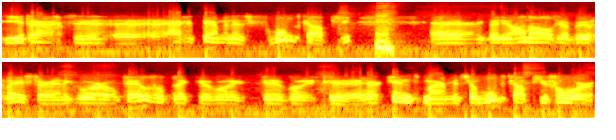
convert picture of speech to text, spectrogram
je draagt eh, eigenlijk permanent een mondkapje. Ik ben nu anderhalf jaar burgemeester en ik word op heel veel plekken word ik, word ik herkend, maar met zo'n mondkapje voor.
